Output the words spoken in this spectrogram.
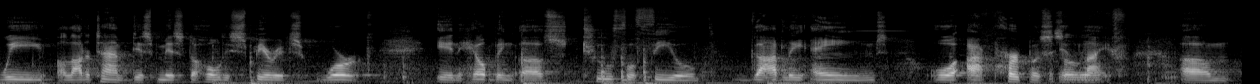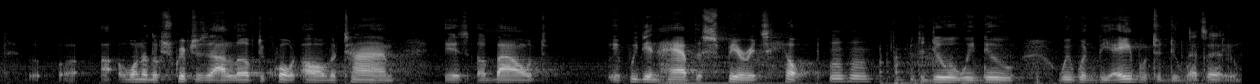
we a lot of times dismiss the Holy Spirit's work in helping us to fulfill godly aims or our purpose in life. Um, uh, one of the scriptures that I love to quote all the time is about if we didn't have the Spirit's help to do what we do, we wouldn't be able to do what That's we it. do.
